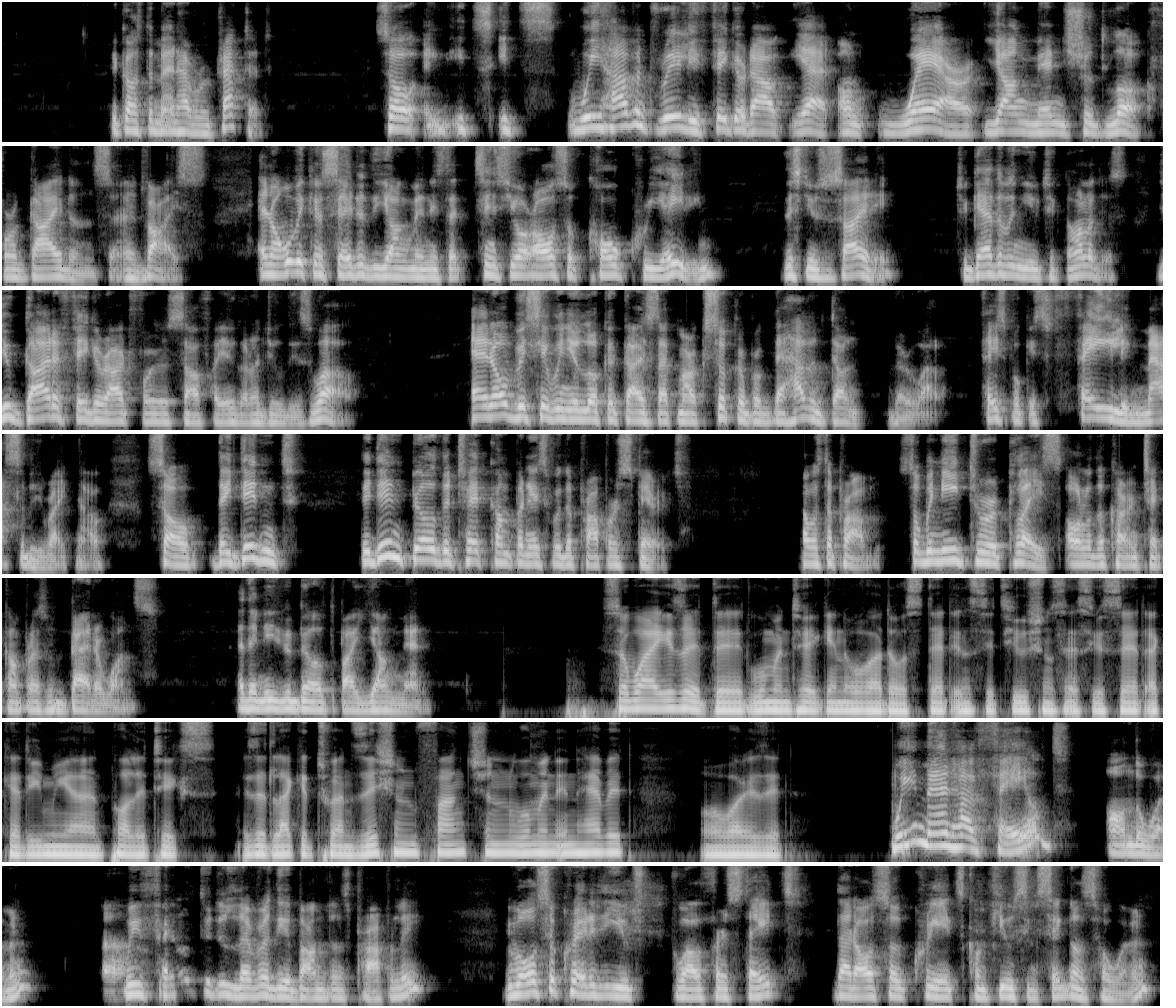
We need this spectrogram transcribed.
because the men have retracted. So it's it's we haven't really figured out yet on where young men should look for guidance and advice. And all we can say to the young men is that since you're also co-creating this new society together with new technologies, you've got to figure out for yourself how you're going to do this well. And obviously, when you look at guys like Mark Zuckerberg, they haven't done very well. Facebook is failing massively right now. So they didn't, they didn't build the tech companies with the proper spirit. That was the problem. So we need to replace all of the current tech companies with better ones. And they need to be built by young men. So why is it that women taking over those dead institutions, as you said, academia and politics? Is it like a transition function women inhabit, or what is it? We men have failed on the women. Uh, we failed to deliver the abundance properly. We've also created a huge welfare state that also creates confusing signals for women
